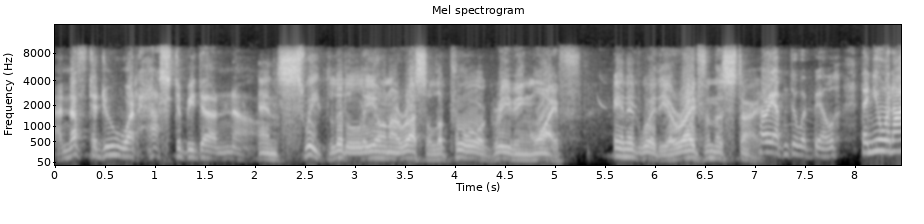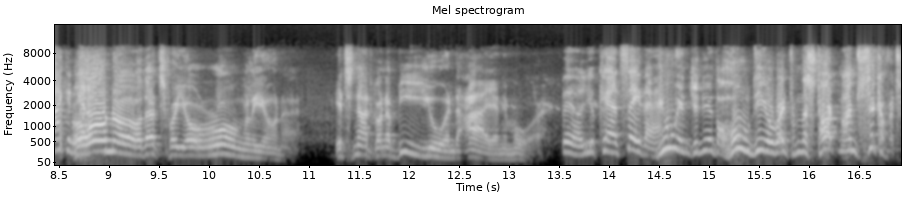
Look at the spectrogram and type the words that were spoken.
Enough to do what has to be done now. And sweet little Leona Russell, the poor grieving wife, in it with you right from the start. Hurry up and do it, Bill. Then you and I can get. Oh, no, that's where you're wrong, Leona. It's not going to be you and I anymore. Bill, you can't say that. You engineered the whole deal right from the start, and I'm sick of it.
